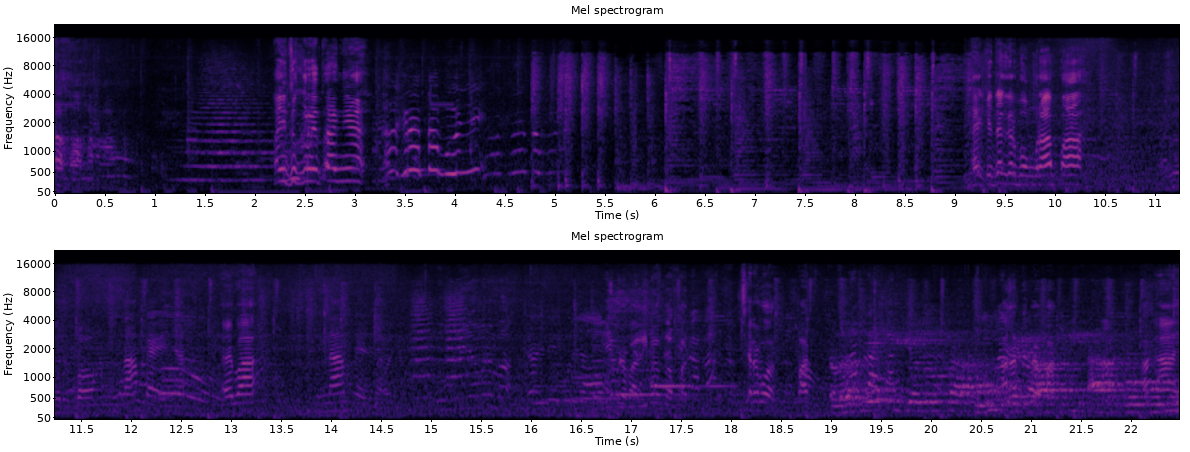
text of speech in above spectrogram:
Ah, itu keretanya. Ah, kereta bunyi. Eh, kita gerbong berapa? Gerbong 6 kayaknya. Eh, Pak. 6 kayaknya. Ini berapa? Lima atau empat? Cirebon. Arah berapa? Ah, Ada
